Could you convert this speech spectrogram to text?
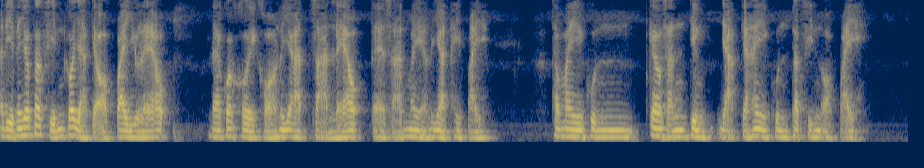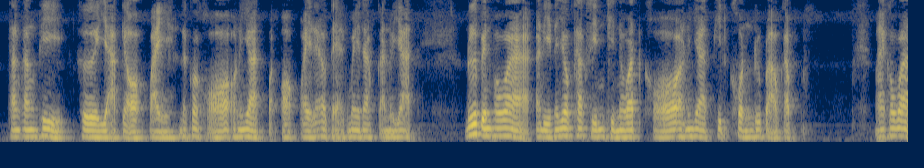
อดีตนายกทักษิณก็อยากจะออกไปอยู่แล้ว แล้วก็เคยขออนุญาตศาลแล้ว แต่ศาลไม่อนุญาตให้ไปทำไมคุณแก้วสันจึงอยากจะให้คุณทักษิณออกไป ทั้งทั้งที่เคยอยากจะออกไป แล้วก็ขออนุญาตออกไปแล้วแต่ไม่ได้รับการอนุญาต หรือเป็นเพราะว่าอดีตนายกทักษิณชินวัตรขออนุญาตผิดคนหรือเปล่าครับ หมายความว่า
